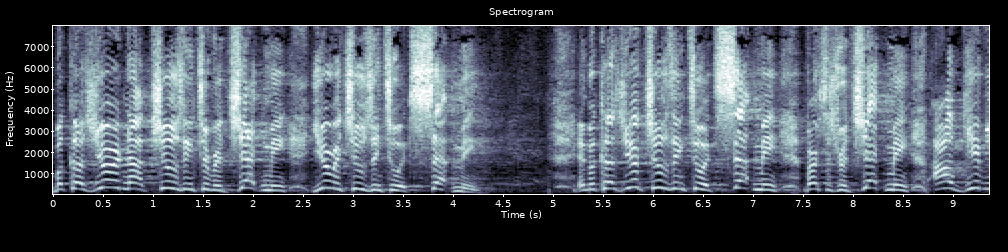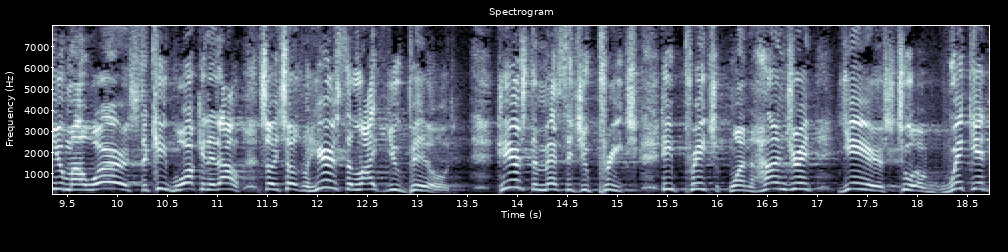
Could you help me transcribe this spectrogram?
Because you're not choosing to reject me, you're choosing to accept me. And because you're choosing to accept me versus reject me, I'll give you my words to keep walking it out. So he shows me, here's the life you build. Here's the message you preach. He preached 100 years to a wicked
